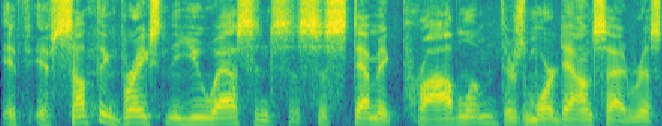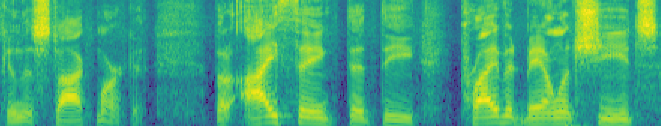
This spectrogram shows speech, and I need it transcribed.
if, if something breaks in the US and it's a systemic problem, there's more downside risk in the stock market. but I think that the private balance sheets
